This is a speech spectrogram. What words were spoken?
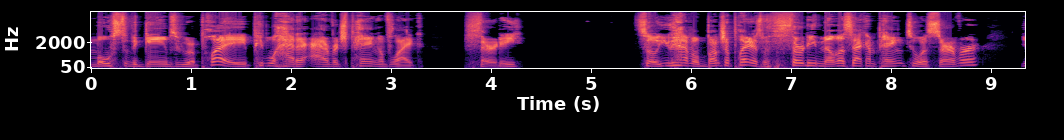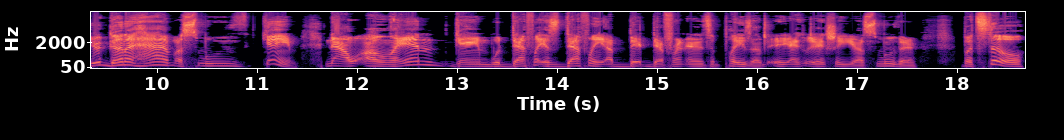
most of the games we would play, people had an average ping of like 30. So you have a bunch of players with 30 millisecond ping to a server, you're gonna have a smooth game. Now a LAN game would definitely is definitely a bit different and it's a plays a actually, actually uh, smoother, but still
